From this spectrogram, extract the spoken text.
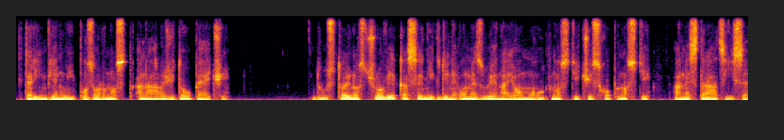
kterým věnují pozornost a náležitou péči. Důstojnost člověka se nikdy neomezuje na jeho mohutnosti či schopnosti a nestrácí se,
